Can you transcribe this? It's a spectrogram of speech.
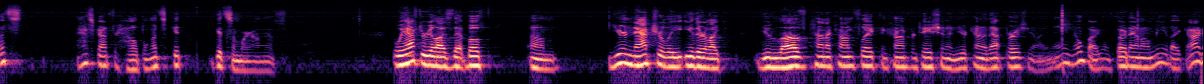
let's ask God for help and let's get, get somewhere on this. But we have to realize that both um, you're naturally either like you love kind of conflict and confrontation and you're kind of that person. You're like, ain't nobody to throw down on me. Like, I,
